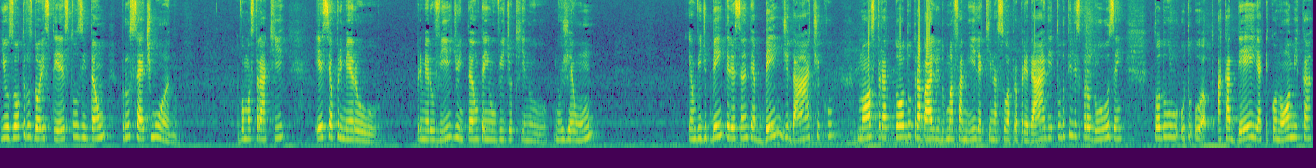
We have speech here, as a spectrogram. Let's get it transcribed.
E os outros dois textos, então, para o sétimo ano. Vou mostrar aqui, esse é o primeiro primeiro vídeo, então tem um vídeo aqui no, no G1. É um vídeo bem interessante, é bem didático, mostra todo o trabalho de uma família aqui na sua propriedade, tudo que eles produzem, toda a cadeia econômica.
